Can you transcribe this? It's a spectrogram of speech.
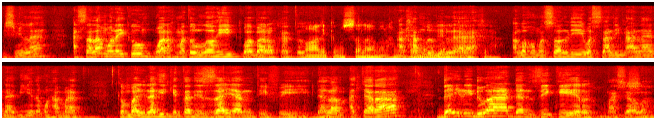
Bismillah. Assalamualaikum warahmatullahi wabarakatuh. Waalaikumsalam warahmatullahi Alhamdulillah. wabarakatuh. Allahumma sholli wassalim ala nabiyyina Muhammad. Kembali lagi kita di Zayan TV dalam acara Daily Doa dan Zikir. Masya Allah.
